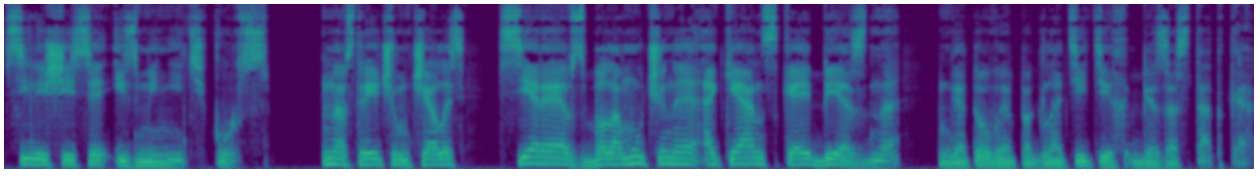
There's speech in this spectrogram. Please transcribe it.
силящийся изменить курс. Навстречу мчалась серая взбаламученная океанская бездна, готовая поглотить их без остатка.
